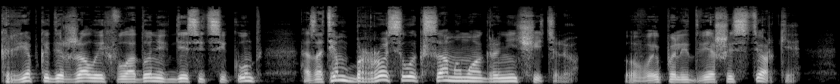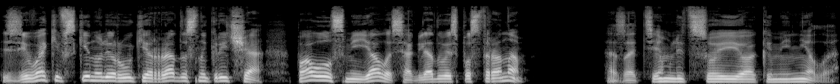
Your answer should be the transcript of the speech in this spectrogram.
крепко держала их в ладонях 10 секунд, а затем бросила к самому ограничителю. Выпали две шестерки. Зеваки вскинули руки, радостно крича. Паул смеялась, оглядываясь по сторонам. А затем лицо ее окаменело,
